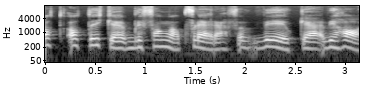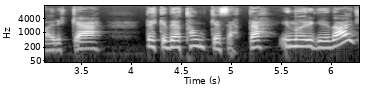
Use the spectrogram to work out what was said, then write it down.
at, at det ikke blir fanga opp flere. For vi, ikke, vi, har ikke Det er ikke det tankesettet i Norge i dag.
